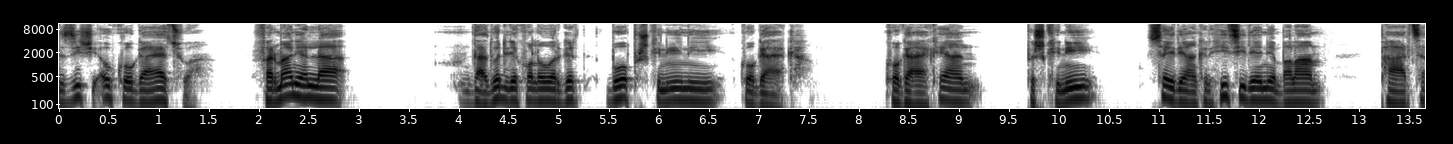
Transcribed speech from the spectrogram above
نزیکی ئەو کۆگایە چووە فەرمانیان لە دادوەری لێکۆڵە وەرگرت بۆ پشکنینی کۆگایەکە کۆگایەکەیان پشکنی سەیریان کرد هیچی لێ نیە بەڵام پارچە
